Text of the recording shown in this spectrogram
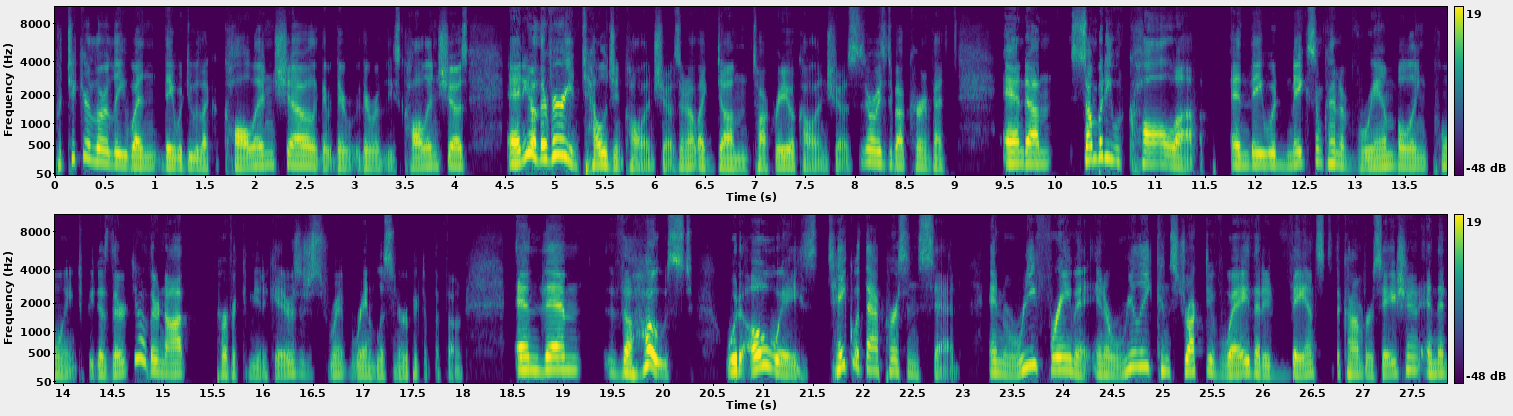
particularly when they would do like a call-in show. Like there, there, there were these call-in shows, and you know they're very intelligent call-in shows. They're not like dumb talk radio call-in shows. They're always about current events. And um, somebody would call up, and they would make some kind of rambling point because they're you know they're not perfect communicators. It's just a random listener who picked up the phone, and then the host would always take what that person said and reframe it in a really constructive way that advanced the conversation and then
